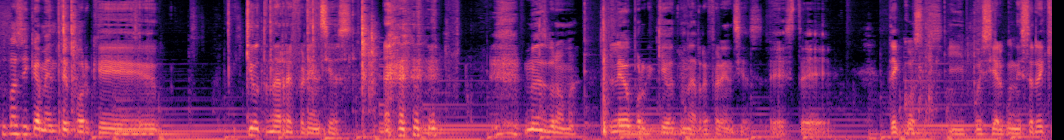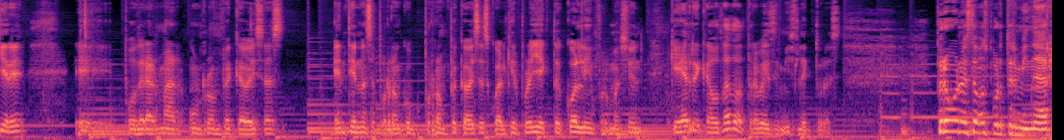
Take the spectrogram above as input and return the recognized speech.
pues básicamente porque quiero tener referencias. no es broma. Leo porque quiero tener referencias este, de cosas. Y pues si algún día se requiere, eh, poder armar un rompecabezas. Entiéndase por, por rompecabezas cualquier proyecto con la información que he recaudado a través de mis lecturas. Pero bueno, estamos por terminar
